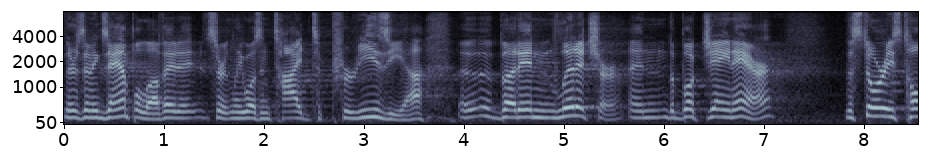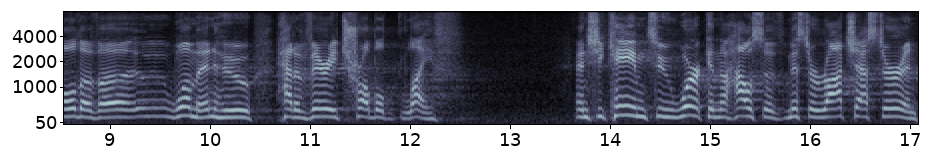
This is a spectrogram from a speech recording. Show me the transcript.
There's an example of it. It certainly wasn't tied to parrhesia, uh, but in literature, in the book Jane Eyre, the story is told of a woman who had a very troubled life. And she came to work in the house of Mr. Rochester, and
